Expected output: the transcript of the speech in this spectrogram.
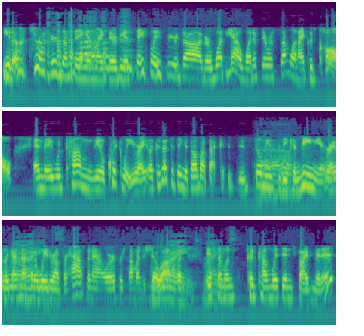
you know, truck or something and like there'd be a safe place for your dog or what, yeah, what if there was someone I could call and they would come, you know, quickly, right? Like, cause that's the thing. It's all about that. It still needs to be convenient, right? Like, I'm not going to wait around for half an hour for someone to show up. But Right, if someone could come within five minutes,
